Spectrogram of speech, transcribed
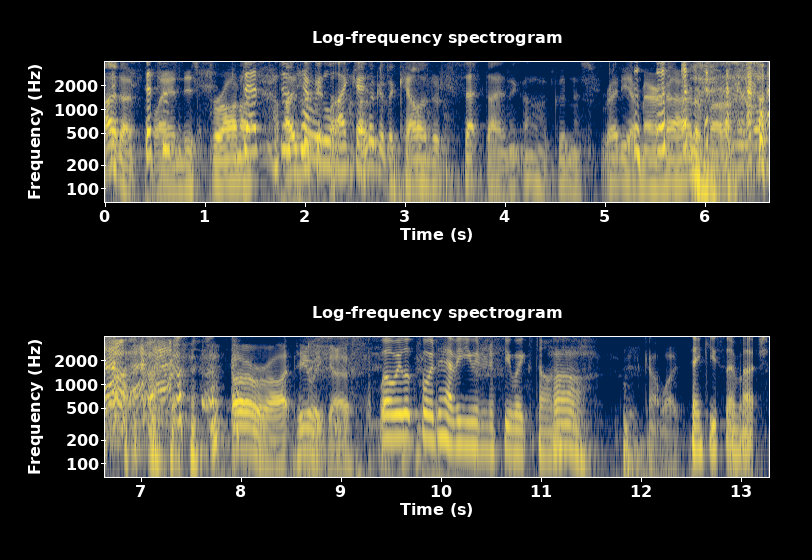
I don't That's plan just- this, Brian. I- that's I just how we at the- like I it. look at the calendar for Saturday and think, oh goodness, Radio Marinara tomorrow. All right, here we go. Well, we look forward to having you in in a few weeks' time. Yeah, can't wait. Thank you so much.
